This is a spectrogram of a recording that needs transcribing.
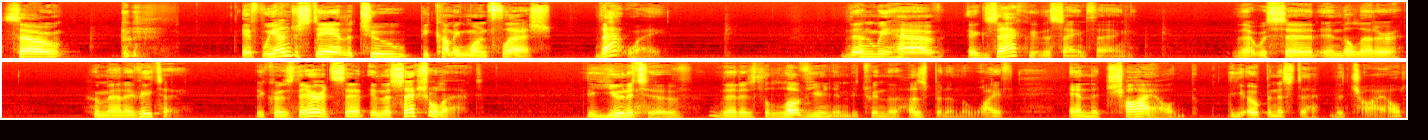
So. if we understand the two becoming one flesh that way, then we have exactly the same thing that was said in the letter Humanae Vitae. Because there it said, in the sexual act, the unitive, that is the love union between the husband and the wife, and the child, the openness to the child,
